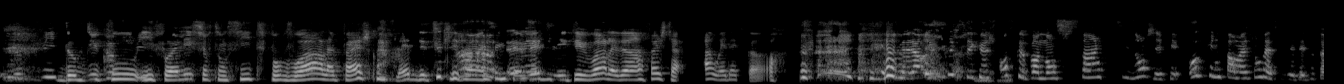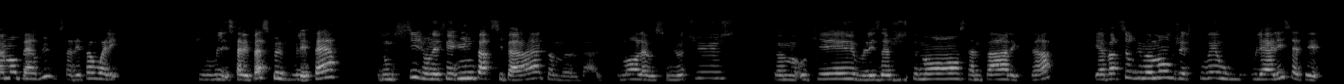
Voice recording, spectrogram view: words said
depuis, Donc du coup, il faut aller sur ton site pour voir la page complète de toutes les formations que tu as faites. J'ai été voir la dernière fois, j'étais ah ouais, d'accord. alors le truc, c'est que je pense que pendant 5-6 ans, j'ai fait aucune formation parce que j'étais totalement perdue, je ne savais pas où aller. Je ne savais pas ce que je voulais faire. Donc si j'en ai fait une par-ci par-là, comme euh, bah, justement là aussi une Lotus, comme ok, les ajustements, ça me parle, etc. Et à partir du moment où j'ai trouvé où je voulais aller, c'était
